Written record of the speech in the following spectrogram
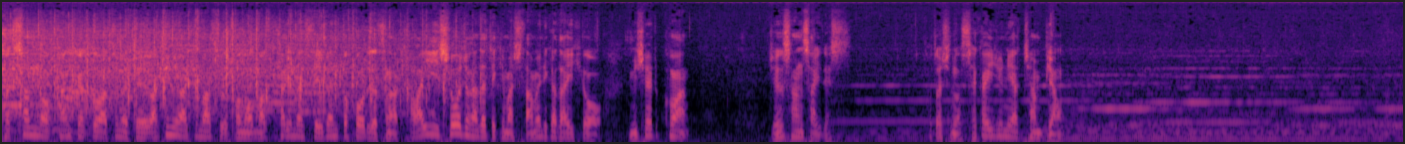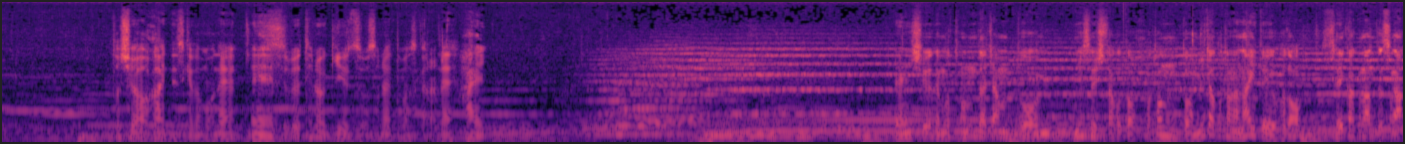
たくさんの観客を集めて脇に沸きますこのマッカリメッセイベントホールですが可愛い少女が出てきました。アメリカ代表ミシェル・クワン13歳です。今年の世界ジュニアチャンピオン。年は若いんですけどもね、すええ。べての技術を備えてますからね。はい。練習でも飛んだジャンプをミスしたことをほとんど見たことがないというほど正確なんですが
